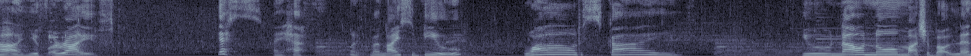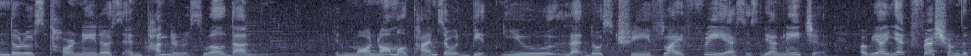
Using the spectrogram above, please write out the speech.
Ah, you've arrived. Yes, I have. What a nice view. Wow, the sky. You now know much about Landorus, Tornadus, and Thundurus. Well done. In more normal times, I would bid you let those three fly free as is their nature. But we are yet fresh from the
